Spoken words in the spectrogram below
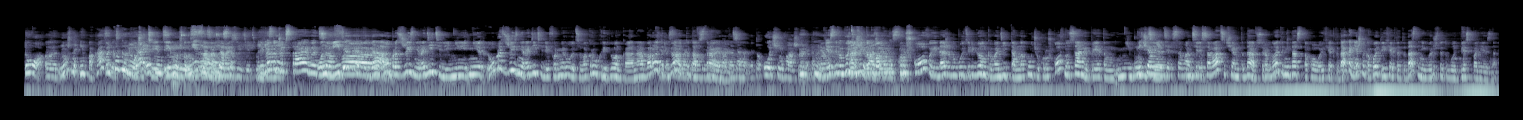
то э, нужно им показывать, Только вы можете им что мне заразить этим. Ребенок же встраивается Он видит в это, да. образ жизни родителей. Не, не образ жизни родителей формируется вокруг ребенка, а наоборот, ребенок туда главное, встраивается. Да, да, да. Это очень важно. Это прям Если вы будете жить только вокруг мысль. кружков, и даже вы будете ребенка водить там на кучу кружков, но сами при этом не будете Ничем не интересоваться, интересоваться чем-то, да, все равно это не даст такого эффекта. Да, конечно, какой-то какой-то эффект это даст, я не говорю, что это будет бесполезно.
